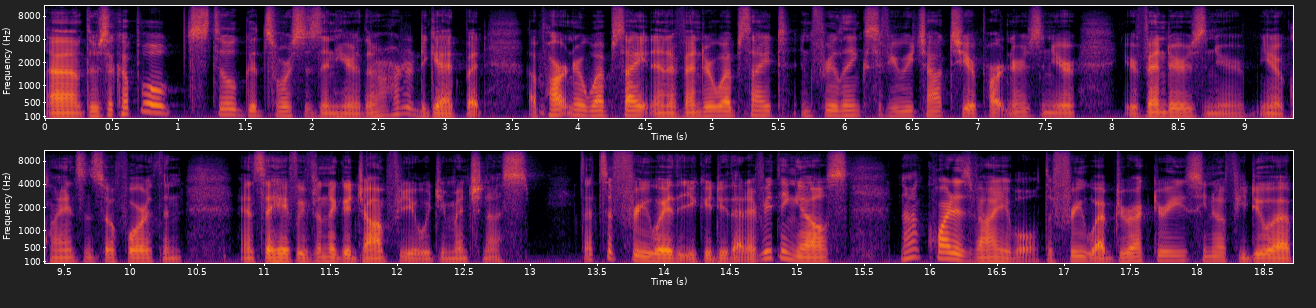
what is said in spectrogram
Uh, there's a couple still good sources in here. They're harder to get, but a partner website and a vendor website in free links. If you reach out to your partners and your your vendors and your you know clients and so forth, and and say, hey, if we've done a good job for you, would you mention us? That's a free way that you could do that. Everything else, not quite as valuable. The free web directories, you know, if you do a,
